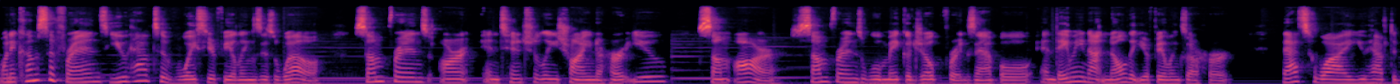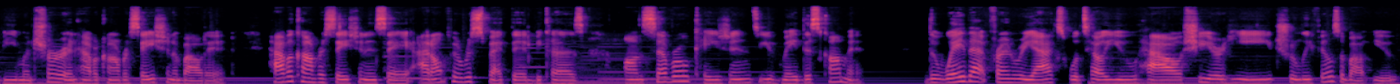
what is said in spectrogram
when it comes to friends, you have to voice your feelings as well. Some friends aren't intentionally trying to hurt you, some are. Some friends will make a joke, for example, and they may not know that your feelings are hurt. That's why you have to be mature and have a conversation about it. Have a conversation and say, I don't feel respected because on several occasions you've made this comment. The way that friend reacts will tell you how she or he truly feels about you.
